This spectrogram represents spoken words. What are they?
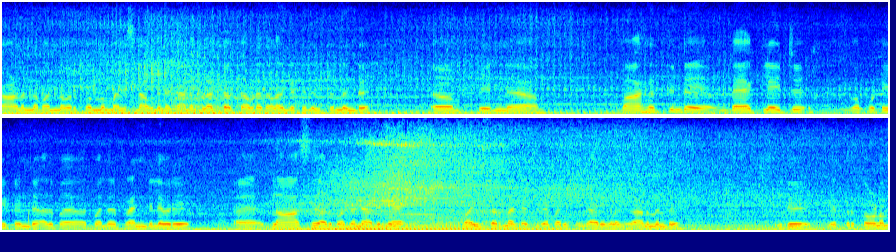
കാണുന്ന വന്നവർക്കൊന്നും മനസ്സിലാവുന്നില്ല. കാരണം ബ്ലഡൊക്കെ അവിടെ തളം കെട്ടി നിൽക്കുന്നുണ്ട്. പിന്നെ വാഹനത്തിന്റെ ബാക്ക് ലൈറ്റ് ഒക്കെ പൊട്ടിയിട്ടുണ്ട്. അതുപോലെ അതുപോലെ ഫ്രണ്ടിലെ ഒരു ഗ്ലാസ് അതുപോലെ തന്നെ അതിന്റെ വൈസറിനൊക്കെ ചില പരിക്കും കാര്യങ്ങളൊക്കെ കാണുന്നുണ്ട്. ഇത് എത്രത്തോളം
